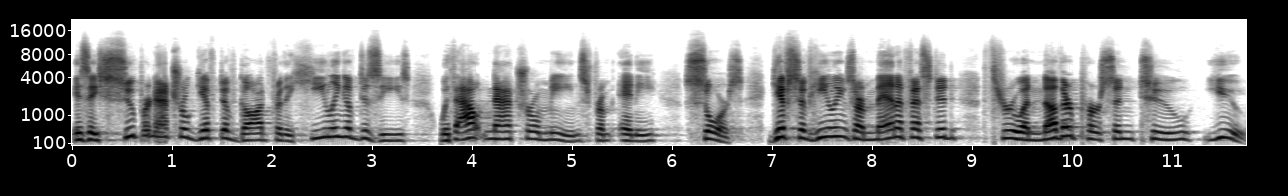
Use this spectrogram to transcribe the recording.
is a supernatural gift of God for the healing of disease without natural means from any source. Gifts of healings are manifested through another person to you.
